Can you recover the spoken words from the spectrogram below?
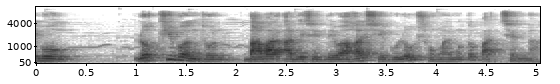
এবং লক্ষ্মীবন্ধন বাবার আদেশে দেওয়া হয় সেগুলোও সময় মতো পাচ্ছেন না।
